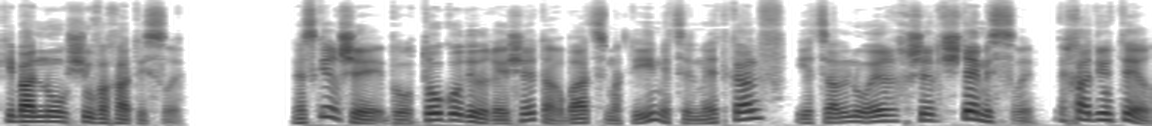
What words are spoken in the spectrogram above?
קיבלנו שוב 11. נזכיר שבאותו גודל רשת, 4 צמתים, אצל מטקלף, יצא לנו ערך של 12, אחד יותר.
